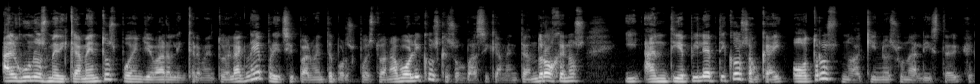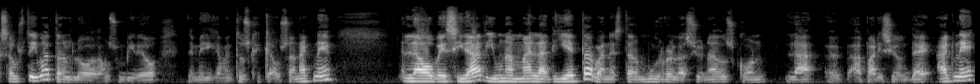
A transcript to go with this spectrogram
Algunos medicamentos pueden llevar al incremento del acné, principalmente por supuesto anabólicos, que son básicamente andrógenos, y antiepilépticos, aunque hay otros, no, aquí no es una lista exhaustiva, tal vez luego hagamos un video de medicamentos que causan acné. La obesidad y una mala dieta van a estar muy relacionados con la eh, aparición de acné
